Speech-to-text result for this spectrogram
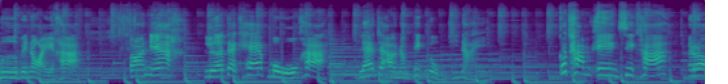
มือไปหน่อยค่ะ ตอนเนี้ยเหลือแต่แคบหมูค่ะ แล้วจะเอาน้ำพริกหนุ่มที่ไหน ก็ทำเองสิคะ รอ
